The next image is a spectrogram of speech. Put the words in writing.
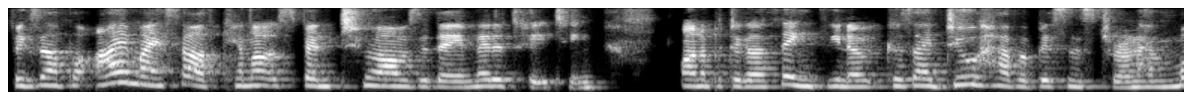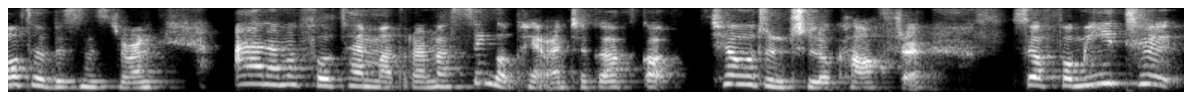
for example, I myself cannot spend two hours a day meditating on a particular thing, you know, because I do have a business to run, I have multiple business to run, and I'm a full-time mother, I'm a single parent, I've got children to look after. So for me to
